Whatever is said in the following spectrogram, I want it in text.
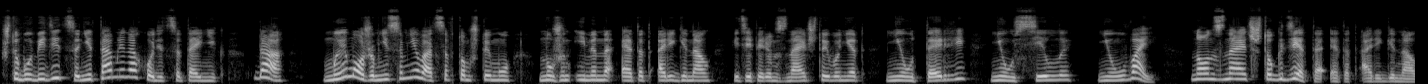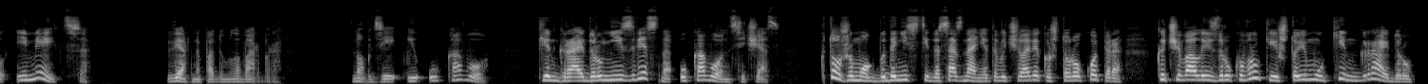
чтобы убедиться, не там ли находится тайник. Да, — мы можем не сомневаться в том, что ему нужен именно этот оригинал, и теперь он знает, что его нет ни у Терри, ни у Силлы, ни у Вай, но он знает, что где-то этот оригинал имеется. Верно, — подумала Барбара. Но где и у кого? Кинграйдеру неизвестно, у кого он сейчас. Кто же мог бы донести до сознания этого человека, что рок-опера кочевала из рук в руки, и что ему, Кинграйдеру,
